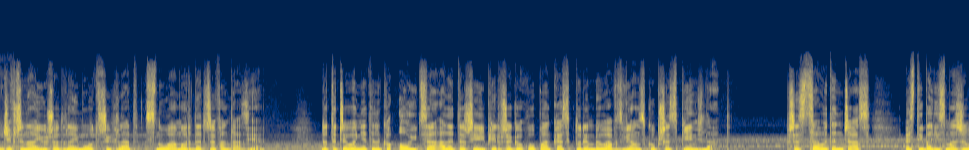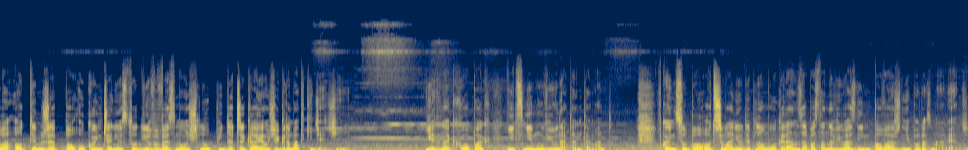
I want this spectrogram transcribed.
Dziewczyna już od najmłodszych lat snuła mordercze fantazje. Dotyczyły nie tylko ojca, ale też jej pierwszego chłopaka, z którym była w związku przez pięć lat. Przez cały ten czas Estibalis marzyła o tym, że po ukończeniu studiów wezmą ślub i doczekają się gromadki dzieci. Jednak chłopak nic nie mówił na ten temat. W końcu po otrzymaniu dyplomu Karanza postanowiła z nim poważnie porozmawiać.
